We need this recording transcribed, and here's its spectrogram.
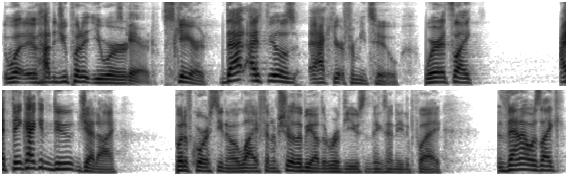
what? How did you put it? You were Scared. Scared. That I feel is accurate for me too. Where it's like, I think I can do Jedi, But of course, you know, life, and I'm sure there'll be other reviews and things I need to play. Then I was like,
